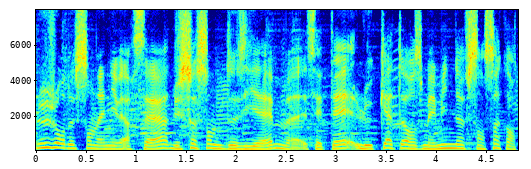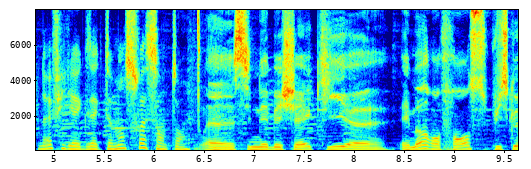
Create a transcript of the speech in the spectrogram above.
le jour de son anniversaire, du 62e. C'était le 14 mai 1959, il y a exactement 60 ans. Euh, Sidney Bechet qui euh, est mort en France puisque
